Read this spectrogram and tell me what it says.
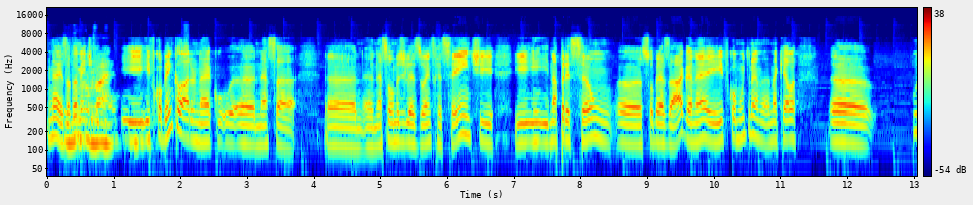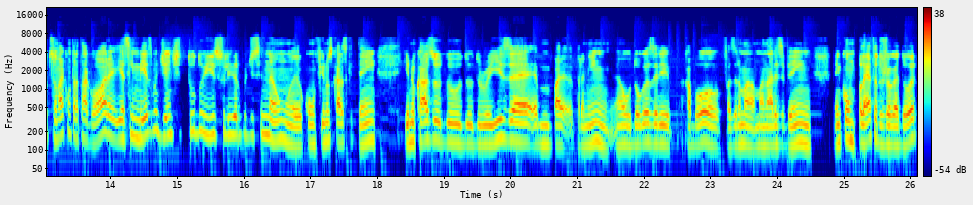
É, exatamente. E, e, ficou bem claro, né, eh, nessa, uh, nessa onda de lesões recente e, e na pressão uh, sobre a zaga, né, e ficou muito na, naquela. Uh, putz, não vai contratar agora? E assim, mesmo diante de tudo isso, o Liverpool disse não, eu confio nos caras que tem. E no caso do, do, do Reese, é, é para mim, é, o Douglas ele acabou fazendo uma, uma, análise bem, bem completa do jogador.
